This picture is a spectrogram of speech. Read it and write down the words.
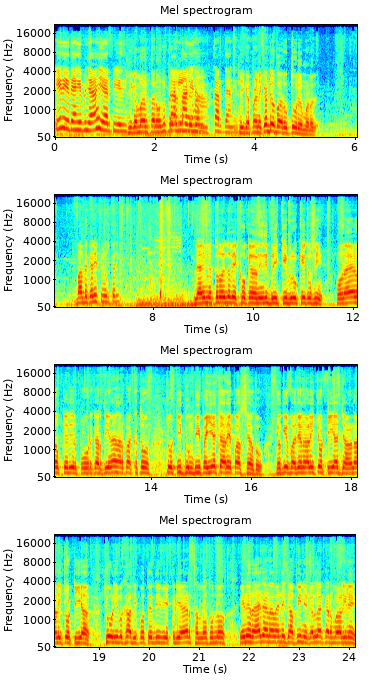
ਇਹ ਦੇ ਦਿਆਂਗੇ 50000 ਰੁਪਏ ਦੀ। ਠੀਕ ਆ ਮਾਨਤਨ ਹੋ ਜੂ ਕਰ ਲਾਂਗੇ ਹਾਂ ਕਰ ਦਿਆਂਗੇ। ਠੀਕ ਆ ਭੈਣੇ ਕੱਢਿਓ ਬਾਹਰ ਉਤੋਰਿਓ ਮਾੜਾ ਬੰਦ ਕਰੀ ਪਿਊਜ਼ ਕਰੀ। ਲੈ ਵੀ ਮਿੱਤਰੋ ਇਹਦਾ ਵੇਖੋ ਕਿਦਾਂ ਦੀ ਇਹਦੀ ਬਰੀਕੀ ਬਰੂਕੀ ਤੁਸੀਂ। ਹੁਣ ਐਨ ਓਕੇ ਦੀ ਰਿਪੋਰਟ ਕਰਦੀ ਹੈ ਨਾ, ਹਰ ਪੱਖ ਤੋਂ ਝੋਟੀ ਗੁੰਦੀ ਪਈ ਆ ਚਾਰੇ ਪਾਸਿਆਂ ਤੋਂ, ਕਿਉਂਕਿ ਵਜਨ ਵਾਲੀ ਝੋਟੀ ਆ ਜਾਨ ਵਾਲੀ ਝੋਟੀ ਆ, ਝੋਲੀ ਵਿਖਾ ਦੀ ਪੁੱਤ ਦੀ ਵੀ ਇੱਕ ਦੀ ਐਨ ਥੱਲੋਂ ਥੱਲੋਂ, ਇਹਨੇ ਰਹਿ ਜਾਣਾ ਵਾ, ਇਹਨੇ ਗਾਭੀ ਨਿਕਲਣਾ ਕਰਮ ਵਾਲੀ ਨੇ,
